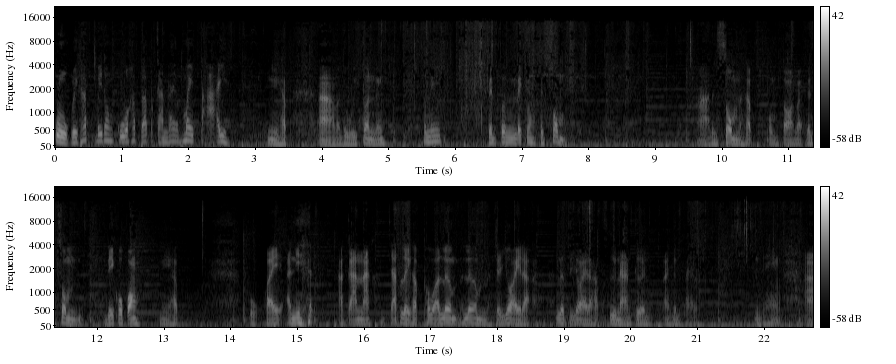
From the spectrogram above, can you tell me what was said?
ปลูกเลยครับ ไม่ต้องกลัวครับรับประกันได้ไม่ตาย นี่ครับ อ่ามาดูอีกต้นหนึ่งต้นนี้เป็นต้นเล็กนะเป็นส้ม อ่าเป็นส้มนะครับ ผมตอนไว้เป็นส้มเดโกปองนี่ครับปลูกไว้อันนี้อาการหนักจัดเลยครับ เพราะว่าเริ่มเริ่มจะย่อยละเริ่มจะย่อยแล้วครับ คือนานเกินนานเกินไปแล้วมันจะแห้งอ่า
